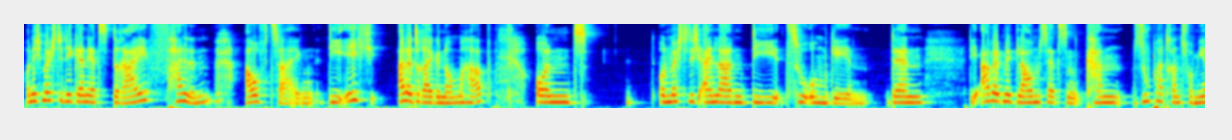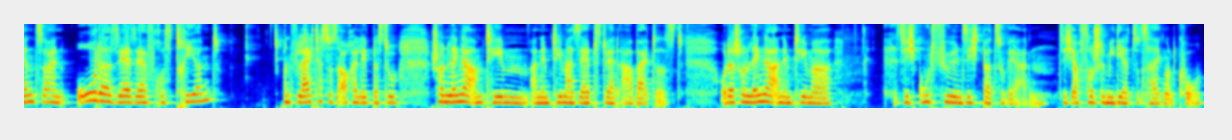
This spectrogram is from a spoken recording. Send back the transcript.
Und ich möchte dir gerne jetzt drei Fallen aufzeigen, die ich alle drei genommen habe und und möchte dich einladen, die zu umgehen. Denn die Arbeit mit Glaubenssätzen kann super transformierend sein oder sehr, sehr frustrierend. Und vielleicht hast du es auch erlebt, dass du schon länger am Themen, an dem Thema Selbstwert arbeitest oder schon länger an dem Thema äh, sich gut fühlen, sichtbar zu werden, sich auf Social Media zu zeigen und Co.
